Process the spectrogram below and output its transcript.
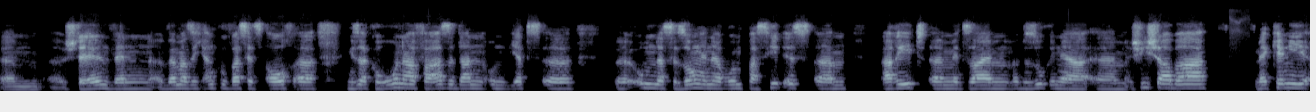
ähm, ähm äh, stellen, wenn, wenn man sich anguckt, was jetzt auch äh, in dieser Corona-Phase dann und jetzt äh, um das Saisonende herum passiert ist. Ähm, Arid mit seinem Besuch in der ähm, Shisha-Bar, McKenney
